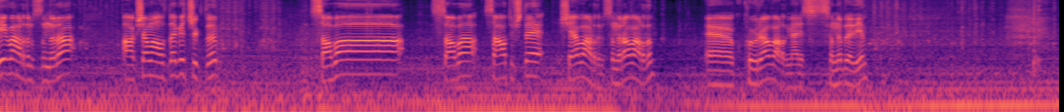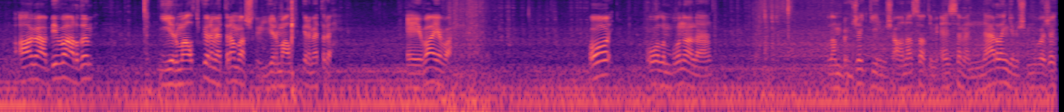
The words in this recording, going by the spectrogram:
bir vardım sınıra akşam 6'da bir çıktım. Sabah sabah saat 3'te şeye vardım sınıra vardım. Ee, kuyruğa vardım yani sınır dediğim. Aga bir vardım 26 kilometreden başlıyor 26 kilometre. Eyvah eyvah. O oğlum bu ne lan? Ulan böcek girmiş. Ana satayım enseme. Nereden girmiş bu böcek?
